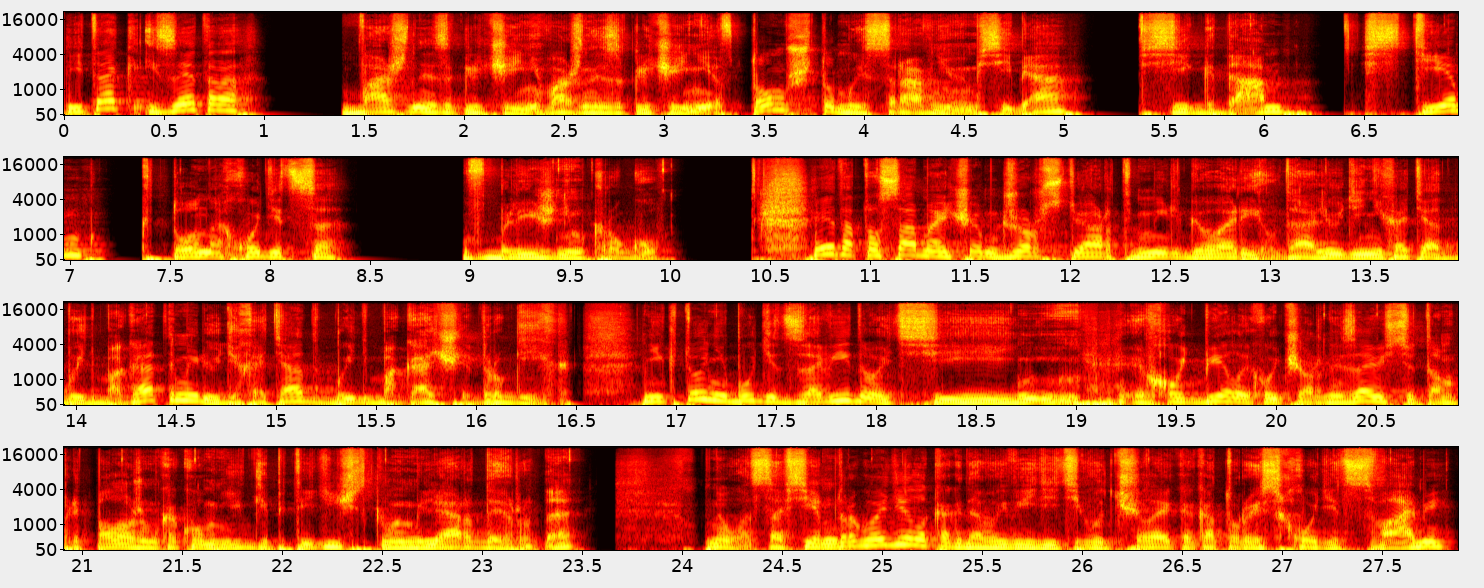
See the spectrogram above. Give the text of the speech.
Итак, из этого важное заключение. Важное заключение в том, что мы сравниваем себя всегда с тем, кто находится в ближнем кругу. Это то самое, о чем Джордж Стюарт Миль говорил. Да, люди не хотят быть богатыми, люди хотят быть богаче других. Никто не будет завидовать, и, хоть белой, хоть черной завистью, там, предположим, какому-нибудь гипотетическому миллиардеру, да. Ну вот, совсем другое дело, когда вы видите вот человека, который сходит с вами,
